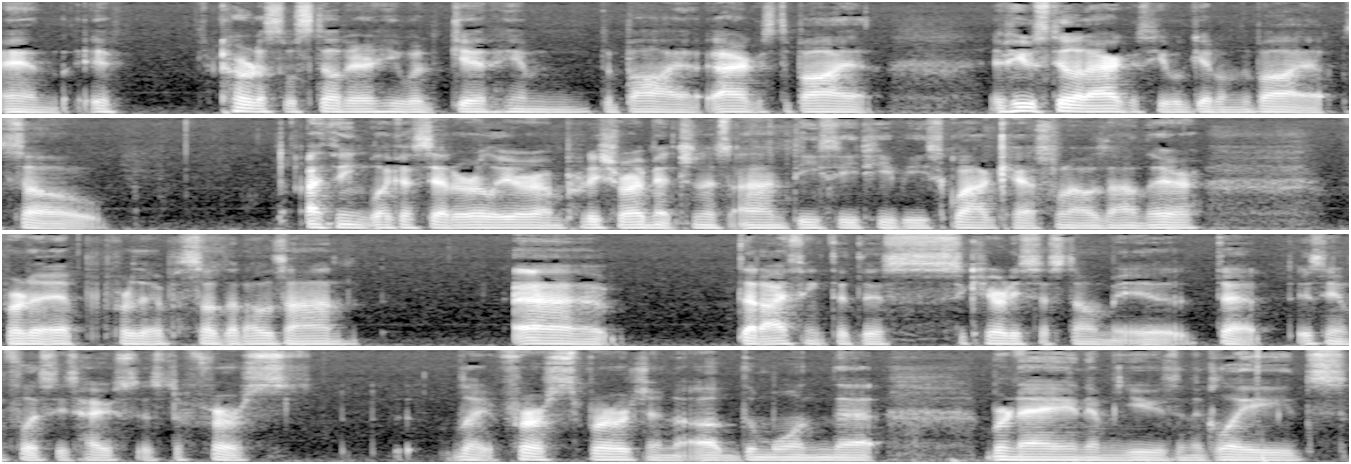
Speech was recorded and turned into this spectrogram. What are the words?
and if Curtis was still there, he would get him to buy it, Argus to buy it. If he was still at Argus, he would get him to buy it. So, I think, like I said earlier, I'm pretty sure I mentioned this on DC TV Squadcast when I was on there for the for the episode that I was on. Uh, that I think that this security system is, that is in Felicity's house is the first, like first version of the one that Renee and them use in the Glades.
